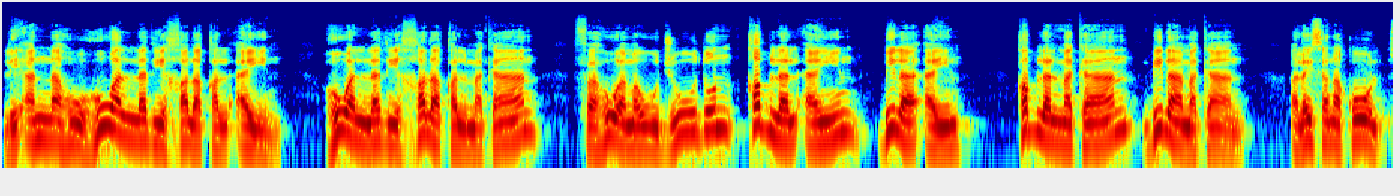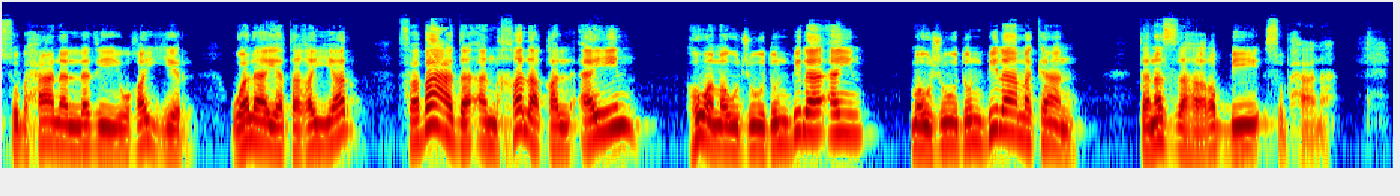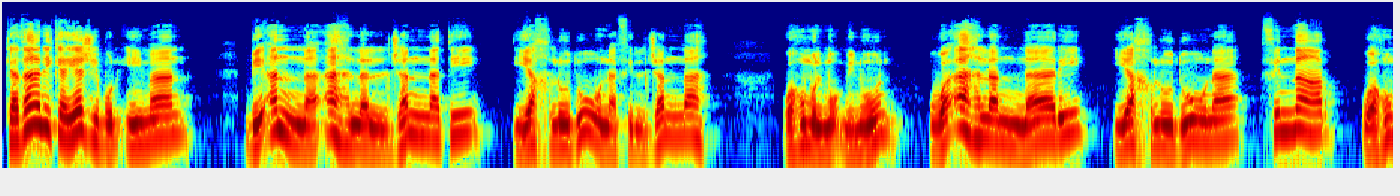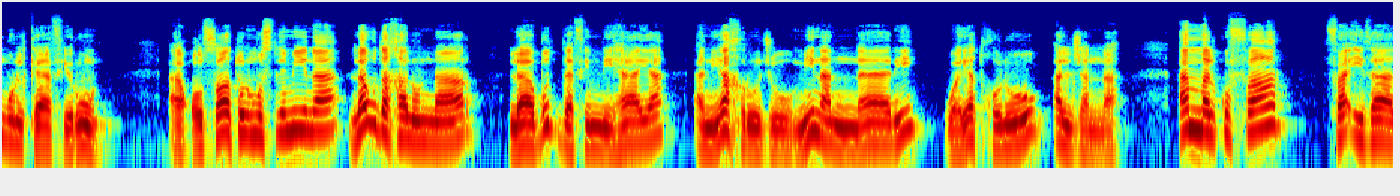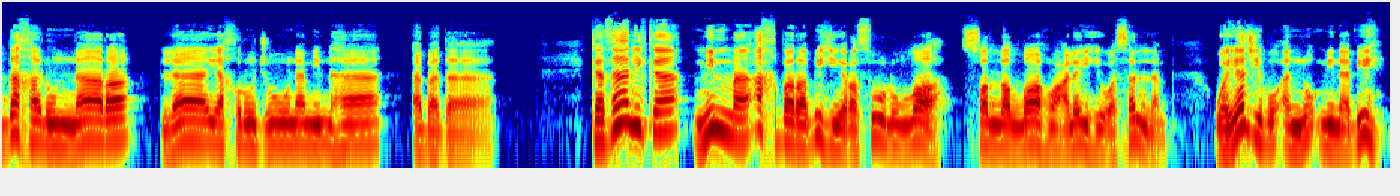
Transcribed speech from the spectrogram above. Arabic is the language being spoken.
لأنه هو الذي خلق الأين. هو الذي خلق المكان فهو موجود قبل الأين بلا أين قبل المكان بلا مكان. أليس نقول سبحان الذي يغير ولا يتغير؟ فبعد أن خلق الأين هو موجود بلا أين موجود بلا مكان. تنزه ربي سبحانه. كذلك يجب الإيمان بأن أهل الجنة يخلدون في الجنة وهم المؤمنون وأهل النار يخلدون في النار وهم الكافرون. عصاة المسلمين لو دخلوا النار لا بد في النهاية أن يخرجوا من النار ويدخلوا الجنة. أما الكفار فإذا دخلوا النار لا يخرجون منها أبدا. كذلك مما أخبر به رسول الله صلى الله عليه وسلم ويجب أن نؤمن به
